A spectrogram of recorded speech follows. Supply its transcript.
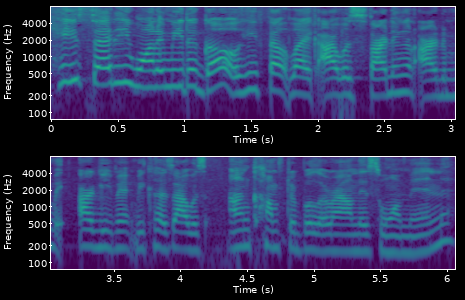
He said he wanted me to go. He felt like I was starting an argu- argument because I was uncomfortable around this woman.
